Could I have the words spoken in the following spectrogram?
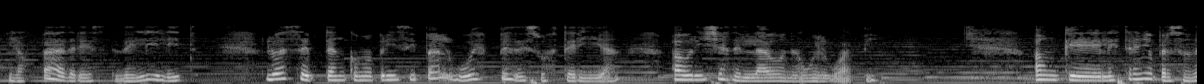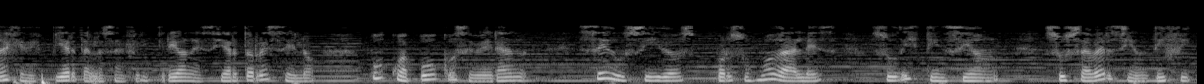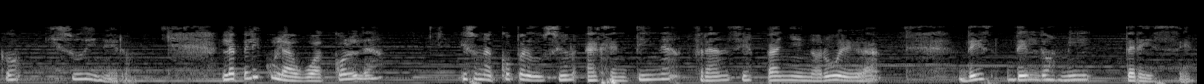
los padres de Lilith, lo aceptan como principal huésped de su hostería a orillas del lago Nahuel Huapi. Aunque el extraño personaje despierta en los anfitriones cierto recelo, poco a poco se verán seducidos por sus modales, su distinción, su saber científico y su dinero. La película Guacolda es una coproducción argentina, Francia, España y Noruega desde el 2013.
